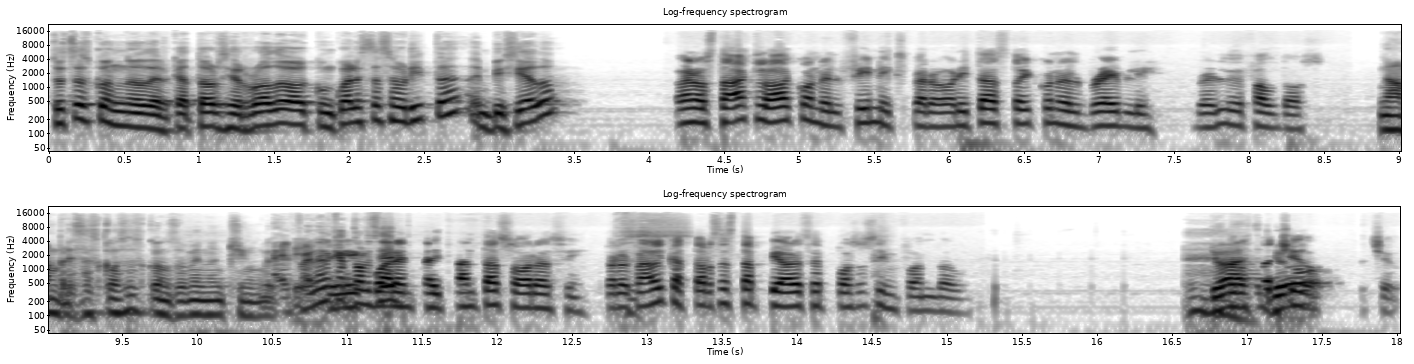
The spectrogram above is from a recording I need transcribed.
Tú estás con lo del 14. Rodo, ¿con cuál estás ahorita? ¿Enviciado? Bueno, estaba clavada con el Phoenix, pero ahorita estoy con el Bravely. Bravely Default 2. No, hombre, esas cosas consumen un chingo de El tiempo. Final Sí, 14. cuarenta y tantas horas, sí. Pero el Final 14 está peor, ese pozo sin fondo. güey. Yo, Pero está yo chido, está chido.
